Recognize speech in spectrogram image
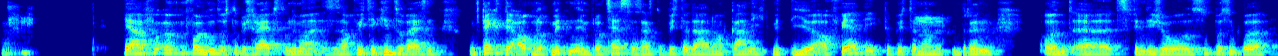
Herausforderung. Ja, äh, voll gut, was du beschreibst. Und immer, es ist auch wichtig hinzuweisen, du steckst ja auch noch mitten im Prozess. Das heißt, du bist ja da noch gar nicht mit dir auch fertig. Du bist ja noch mhm. mittendrin. Und äh, das finde ich schon super, super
